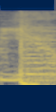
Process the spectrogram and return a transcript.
you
